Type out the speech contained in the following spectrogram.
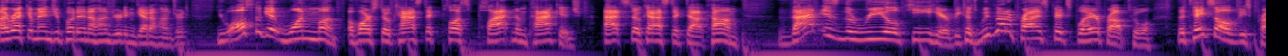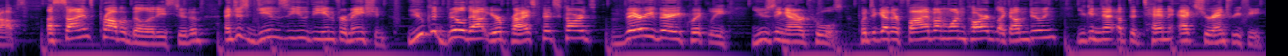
I recommend you put in 100 and get 100. You also get one month of our Stokastic Plus Platinum package at stokastic.com. That is the real key here because we've got a prize picks player prop tool that takes all of these props, assigns probabilities to them, and just gives you the information. You could build out your prize picks cards very, very quickly using our tools. Put together five on one card like I'm doing, you can net up to 10x your entry fee.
